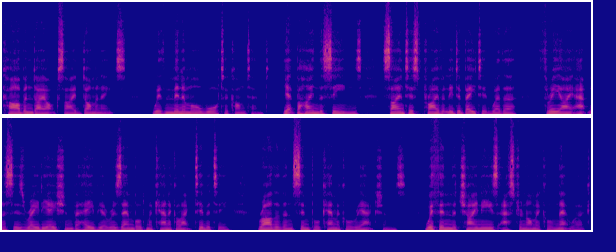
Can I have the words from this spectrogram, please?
carbon dioxide dominates, with minimal water content. Yet behind the scenes, scientists privately debated whether 3I Atlas's radiation behavior resembled mechanical activity rather than simple chemical reactions. Within the Chinese Astronomical Network,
